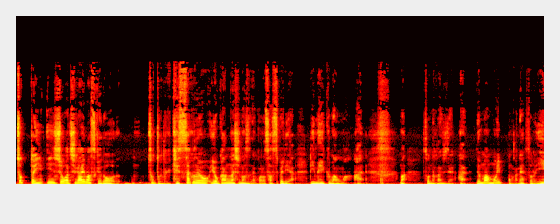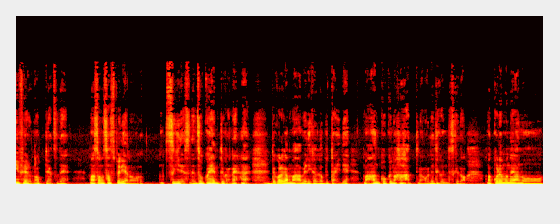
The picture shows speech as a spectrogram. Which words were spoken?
ちょっと印象は違いますけどちょっと傑作の予感がしますねこのサスペリアリメイク版は。はい。まあそんな感じで。はい。でまあもう一本がねそのインフェルノってやつでまあそのサスペリアの次ですね続編というかね、はい、でこれがまあアメリカが舞台で、まあ、暗黒の母っていうのが出てくるんですけど、まあ、これもねあの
